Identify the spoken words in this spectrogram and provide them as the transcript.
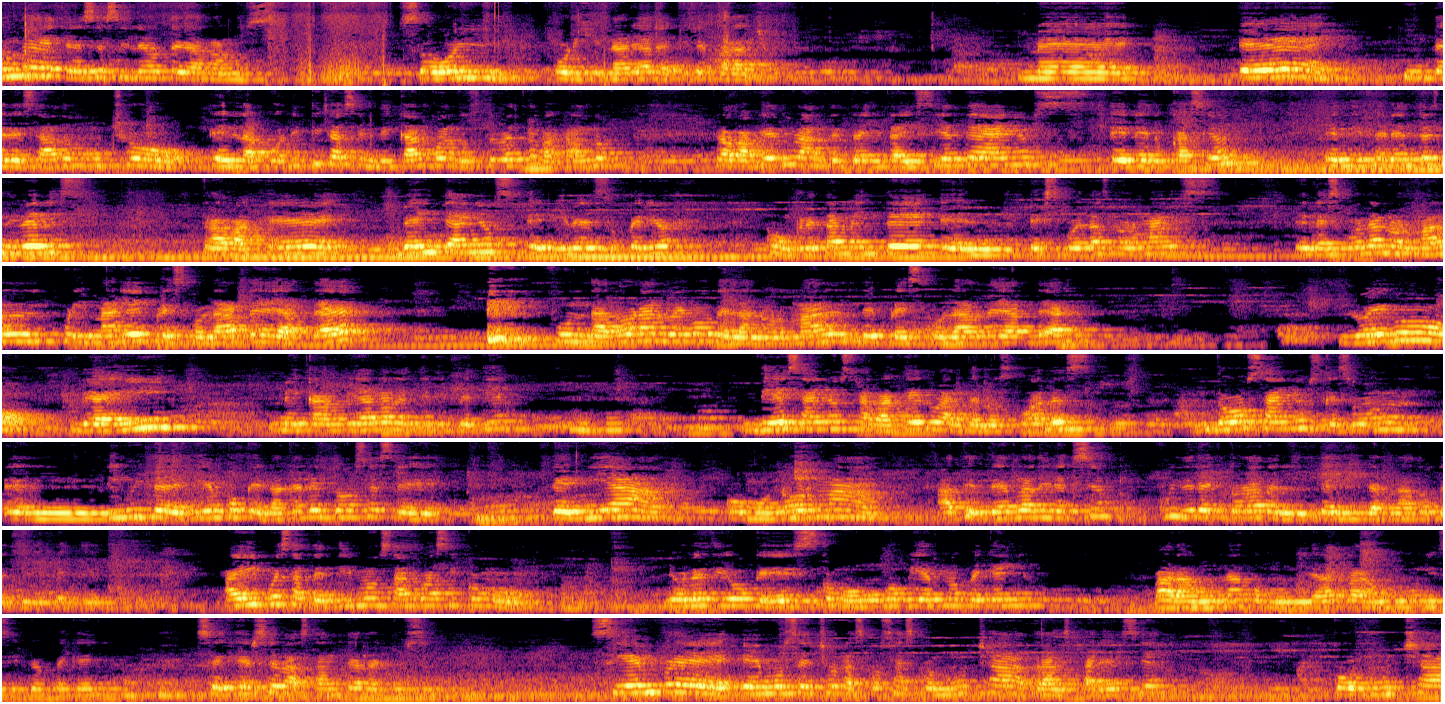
nombre es Cecilia Ortega Ramos. Soy originaria de aquí de Paracho. Me he interesado mucho en la política sindical cuando estuve trabajando. Trabajé durante 37 años en educación en diferentes niveles. Trabajé 20 años en nivel superior, concretamente en escuelas normales. En la escuela normal primaria y preescolar de Arteaga, fundadora luego de la normal de preescolar de Arteaga. Luego de ahí me cambié a la de Tiripetío. Diez años trabajé, durante los cuales dos años, que son el límite de tiempo que en aquel entonces se tenía como norma atender la dirección. Fui directora del, internado de Tiripetío. Ahí pues atendimos algo así como, yo les digo que es como un gobierno pequeño para una comunidad, para un municipio pequeño. Se ejerce bastante recurso. Siempre hemos hecho las cosas con mucha transparencia, con mucha,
